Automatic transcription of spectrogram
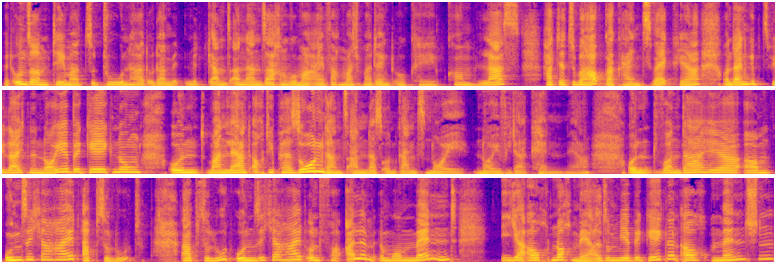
mit unserem Thema zu tun hat oder mit, mit ganz anderen Sachen, wo man einfach manchmal denkt, okay, komm, lass, hat jetzt überhaupt gar keinen Zweck, ja. Und dann gibt's vielleicht eine neue Begegnung und man lernt auch die Person ganz anders und ganz neu, neu wieder kennen, ja. Und von daher ähm, Unsicherheit, absolut, absolut Unsicherheit und vor allem im Moment ja auch noch mehr. Also mir begegnen auch Menschen,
